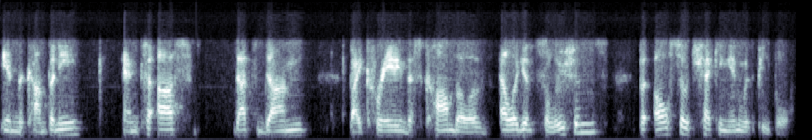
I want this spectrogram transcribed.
in the company. And to us, that's done by creating this combo of elegant solutions, but also checking in with people,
